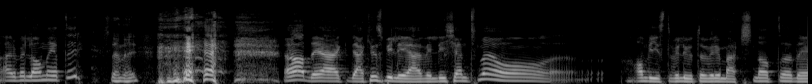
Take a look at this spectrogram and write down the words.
er det vel han heter? Stemmer. ja, det er, det er ikke en spiller jeg er veldig kjent med, og han viste vel utover i matchen at det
